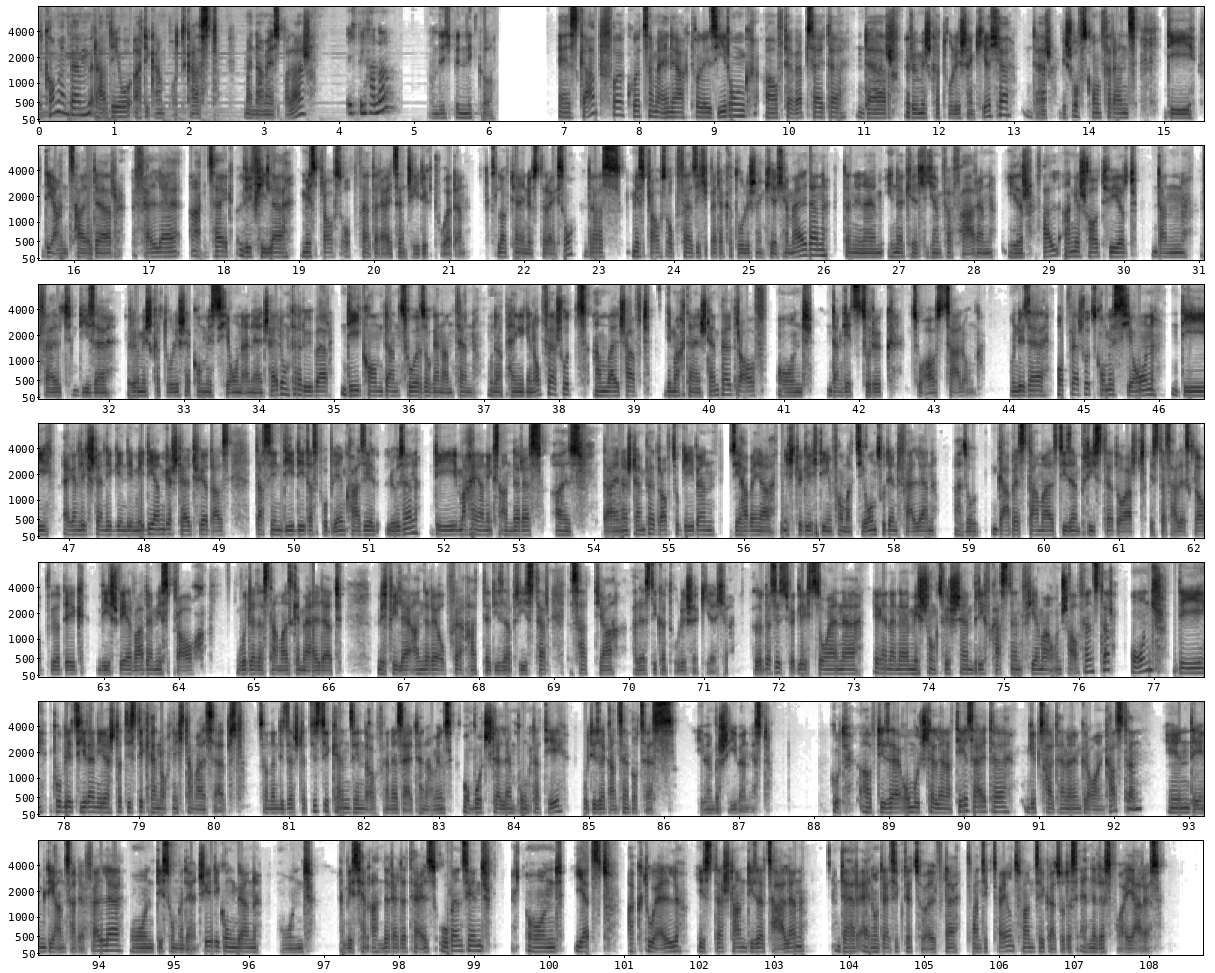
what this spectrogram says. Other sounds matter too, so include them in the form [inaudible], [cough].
Willkommen beim Radio Artikan Podcast. Mein Name ist Balaj. Ich bin Hanna. Und ich bin Nico. Es gab vor kurzem eine Aktualisierung auf der Webseite der römisch-katholischen Kirche, der Bischofskonferenz, die die Anzahl der Fälle anzeigt, wie viele Missbrauchsopfer bereits entschädigt wurden. Es läuft ja in Österreich so, dass Missbrauchsopfer sich bei der katholischen Kirche melden, dann in einem innerkirchlichen Verfahren ihr Fall angeschaut wird, dann fällt diese römisch-katholische Kommission eine Entscheidung darüber. Die kommt dann zur sogenannten unabhängigen Opferschutzanwaltschaft. Die macht einen Stempel drauf und dann geht's zurück zur Auszahlung. Und diese Opferschutzkommission, die eigentlich ständig in die Medien gestellt wird, als das sind die, die das Problem quasi lösen, die machen ja nichts anderes, als da einen Stempel drauf zu geben. Sie haben ja nicht wirklich die Information zu den Fällen. Also gab es damals diesen Priester dort? Ist das alles glaubwürdig? Wie schwer war der Missbrauch? Wurde das damals gemeldet? Wie viele andere Opfer hatte dieser Priester? Das hat ja alles die katholische Kirche. Also das ist wirklich so eine irgendeine Mischung zwischen Briefkastenfirma und Schaufenster. Und die publizieren ihre Statistiken noch nicht einmal selbst, sondern diese Statistiken sind auf einer Seite namens ombudsstellen.at, wo dieser ganze Prozess eben beschrieben ist. Gut, auf dieser Ombudsstellen.at-Seite gibt es halt einen grauen Kasten, in dem die Anzahl der Fälle und die Summe der Entschädigungen und ein bisschen andere Details oben sind. Und jetzt aktuell ist der Stand dieser Zahlen der 31.12.2022, also das Ende des Vorjahres.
